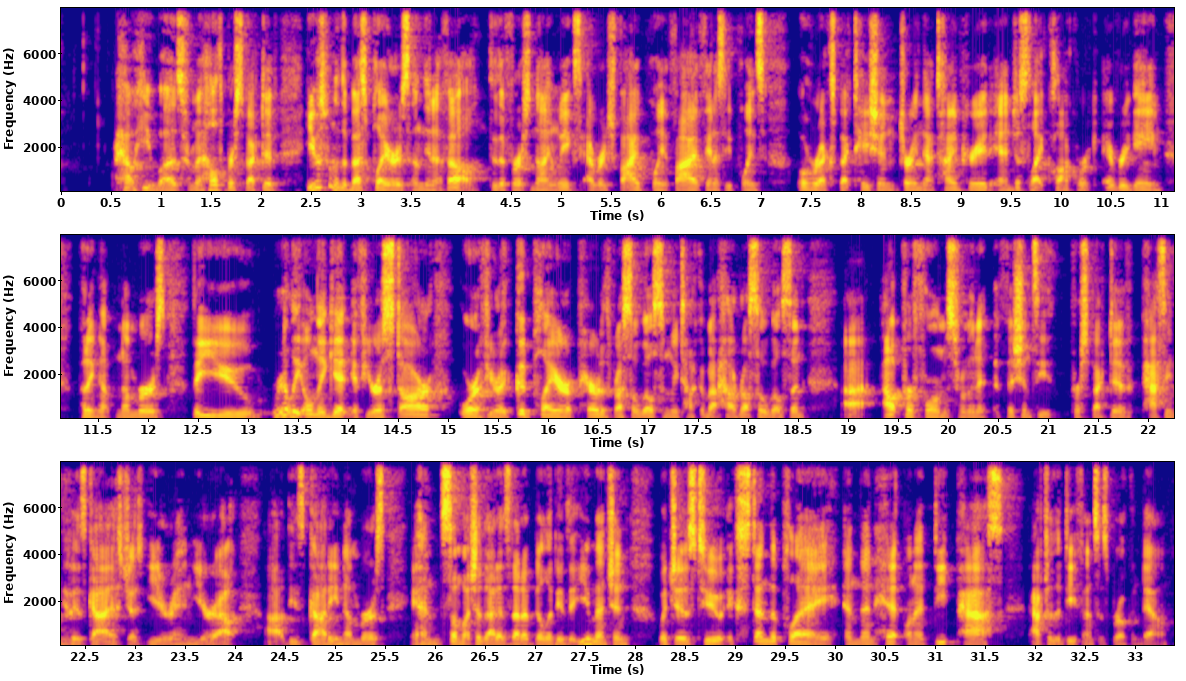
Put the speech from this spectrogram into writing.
how he was from a health perspective, he was one of the best players in the NFL through the first nine weeks, averaged 5.5 fantasy points over expectation during that time period. And just like clockwork, every game putting up numbers that you really only get if you're a star or if you're a good player paired with Russell Wilson. We talk about how Russell Wilson uh, outperforms from an efficiency perspective, passing to his guys just year in, year out, uh, these gaudy numbers. And so much of that is that ability that you mentioned, which is to extend the play and then hit on a deep pass after the defense is broken down.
